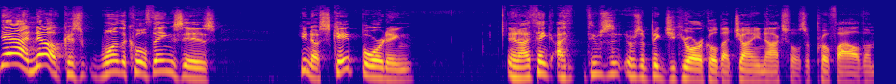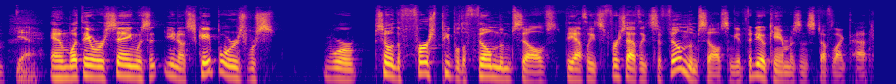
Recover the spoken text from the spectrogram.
Yeah, no, because one of the cool things is, you know, skateboarding, and I think I, there was a, there was a big GQ article about Johnny Knoxville, it was a profile of him. Yeah. and what they were saying was that you know skateboarders were were some of the first people to film themselves, the athletes, first athletes to film themselves and get video cameras and stuff like that,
